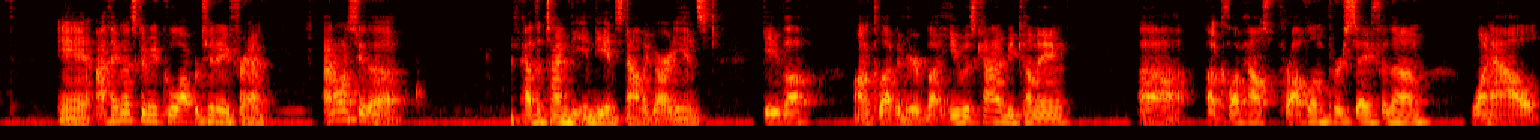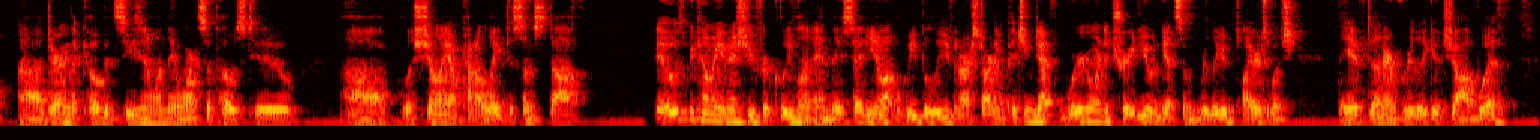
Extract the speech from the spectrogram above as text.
And I think that's going to be a cool opportunity for him. I don't want to say the, at the time, the Indians, now the Guardians, gave up on Clevinger, but he was kind of becoming uh, a clubhouse problem per se for them one out uh, during the COVID season when they weren't supposed to, uh, was showing up kind of late to some stuff. It was becoming an issue for Cleveland, and they said, you know what, we believe in our starting pitching depth. We're going to trade you and get some really good players, which they have done a really good job with.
